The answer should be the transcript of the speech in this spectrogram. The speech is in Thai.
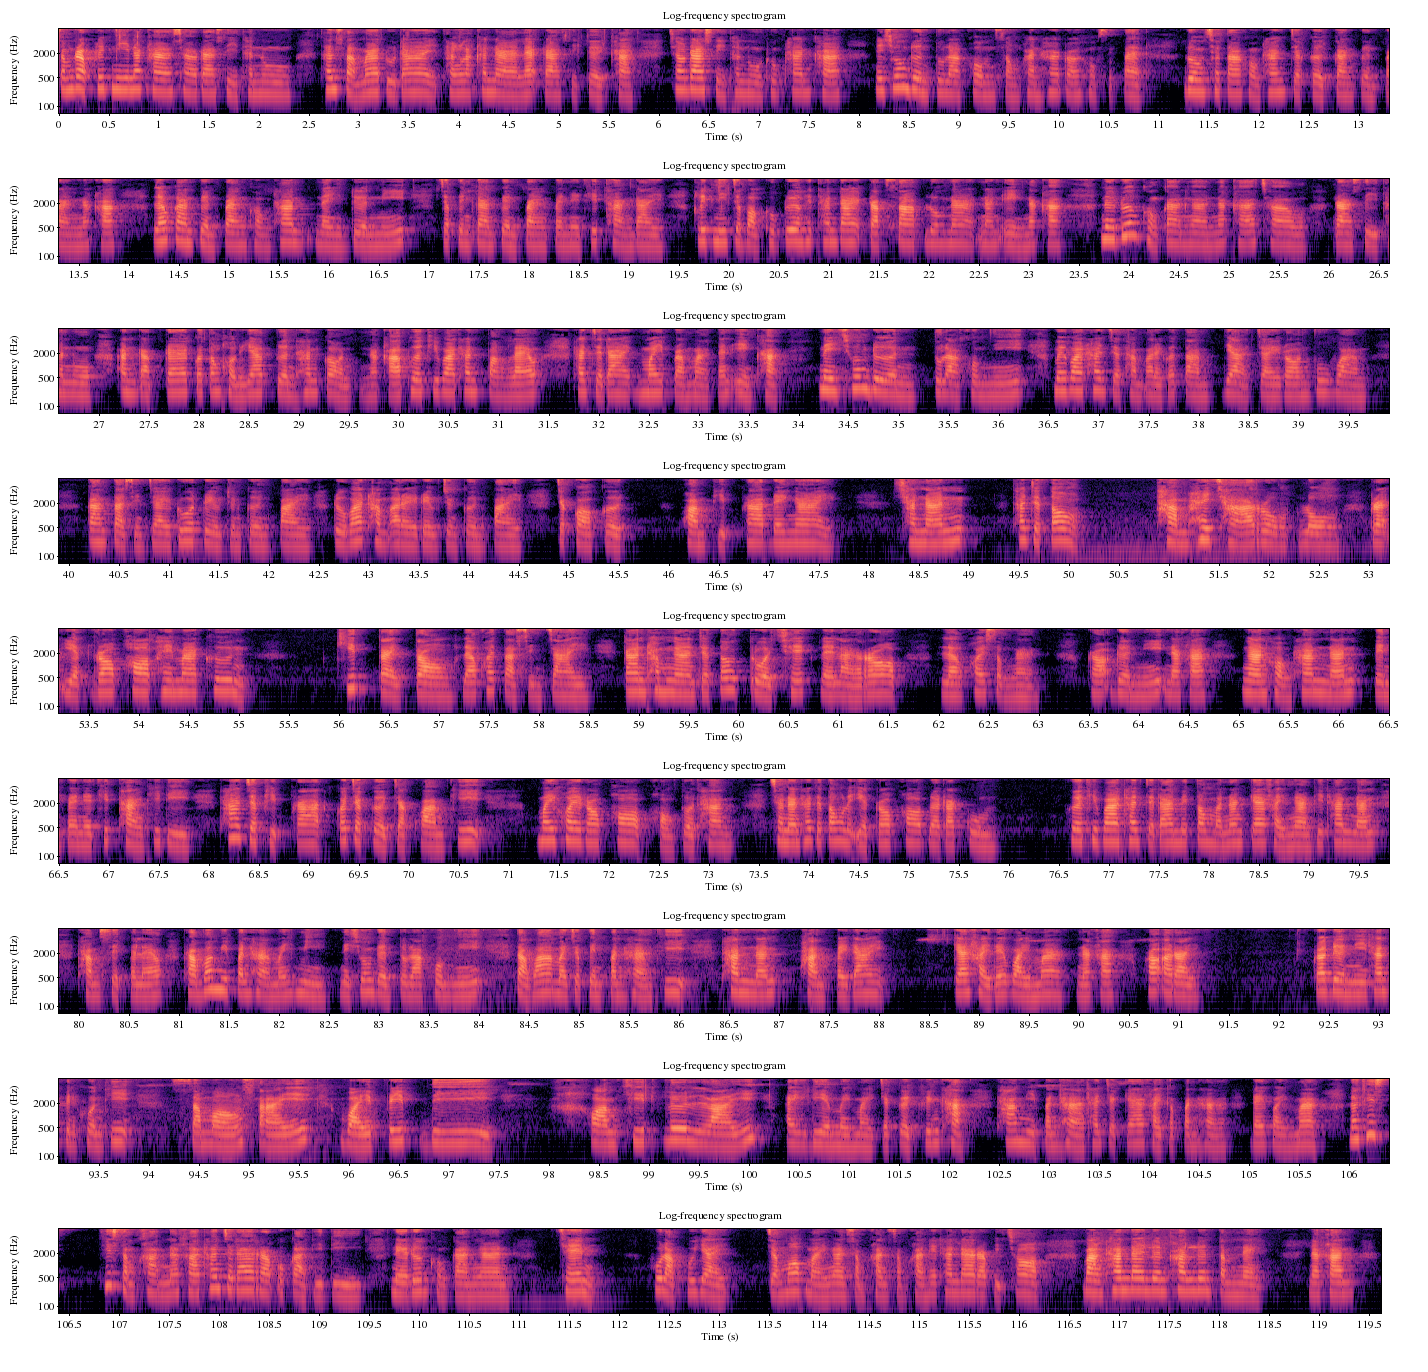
สำหรับคลิปนี้นะคะ ชาวราศีธนู ท่านสามารถดูได้ทั้งลัคนาและราศีเกิดค่ะ ชาวราศีธนูทุกท่านคะในช่วงเดือนตุลาคม 2568 ดวงชะตาของท่านจะเกิดการเปลี่ยนแปลงนะคะ แล้วการเปลี่ยนแปลงของท่านในเดือนนี้ จะเป็นการเปลี่ยนแปลงไปในทิศทางใด คลิปนี้จะบอกทุกเรื่องให้ท่านได้รับทราบล่วงหน้านั่นเองนะคะ ในเรื่องของการงานนะคะ ชาวราศีธนู อันดับแรกก็ต้องขออนุญาตเตือนท่านก่อนนะคะ เพื่อที่ว่าท่านฟังแล้ว ท่านจะได้ไม่ประมาทนั่นเองค่ะในช่วงเดือนตุลาคมนี้ ไม่ว่าท่านจะทำอะไรก็ตาม อย่าใจร้อนวู่วาม การตัดสินใจรวดเร็วจนเกินไป หรือว่าทำอะไรเร็วจนเกินไป จะก่อเกิดความผิดพลาดได้ง่าย ฉะนั้นท่านจะต้องทำให้ช้าลงลงละเอียดรอบคอบให้มากขึ้น คิดไตร่ตรองแล้วค่อยตัดสินใจ การทำงานจะต้องตรวจเช็คหลาย ๆ รอบ แล้วค่อยส่งงาน เพราะเดือนนี้นะคะ งานของท่านนั้นเป็นไปในทิศทางที่ดี ถ้าจะผิดพลาดก็จะเกิดจากความที่ไม่ค่อยรอบคอบของตัวท่าน ฉะนั้นท่านจะต้องละเอียดรอบคอบและรัดกุม เพื่อที่ว่าท่านจะได้ไม่ต้องมานั่งแก้ไขงานที่ท่านนั้นทำเสร็จไปแล้ว ถามว่ามีปัญหาไหมมีในช่วงเดือนตุลาคมนี้ แต่ว่ามันจะเป็นปัญหาที่ท่านนั้นผ่านไปได้ แก้ไขได้ไวมากนะคะ เพราะอะไร เพราะเดือนนี้ท่านเป็นคนที่ สมองใส ไหวพริบดี ความคิดลื่นไหล ไอเดียใหม่ ๆ จะเกิดขึ้นค่ะ ถ้ามีปัญหาท่านจะแก้ไขกับปัญหาได้ไวมาก และที่ที่สำคัญนะคะ ท่านจะได้รับโอกาสดีๆ ในเรื่องของการงาน เช่น ผู้หลักผู้ใหญ่จะมอบหมายงานสำคัญสำคัญให้ท่านได้รับผิดชอบ บางท่านได้เลื่อนขั้นเลื่อนตำแหน่งนะคะ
